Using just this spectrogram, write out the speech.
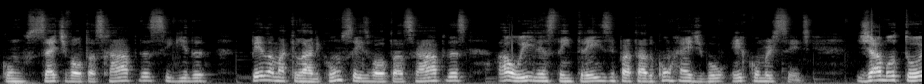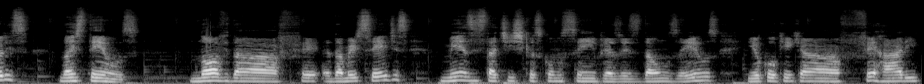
com sete voltas rápidas, seguida pela McLaren com seis voltas rápidas, a Williams tem três, empatado com Red Bull e com Mercedes. Já motores, nós temos nove da, da Mercedes, minhas estatísticas, como sempre, às vezes dá uns erros, e eu coloquei que a Ferrari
